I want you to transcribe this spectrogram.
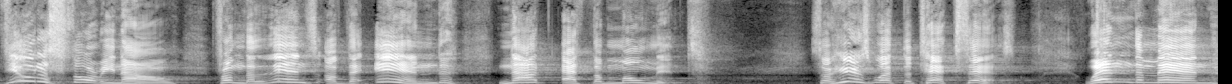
view the story now from the lens of the end, not at the moment. So here's what the text says When the man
